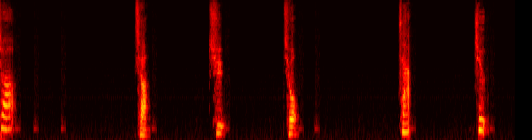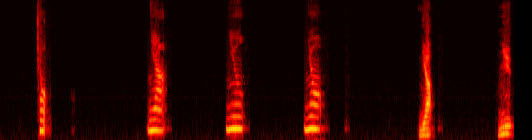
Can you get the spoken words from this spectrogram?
ちょ、ちゃ、ちゅ、ちょ、にゃ、にゅ、にょ、にゃ、にゅ、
